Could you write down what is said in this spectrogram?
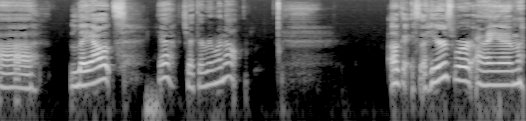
uh, layouts, yeah, check everyone out. Okay, so here's where I am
